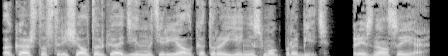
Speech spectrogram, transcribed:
Пока что встречал только один материал, который я не смог пробить», — признался я.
